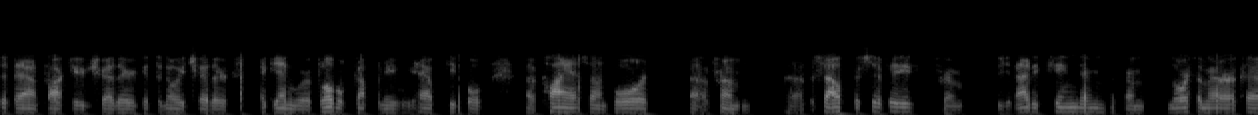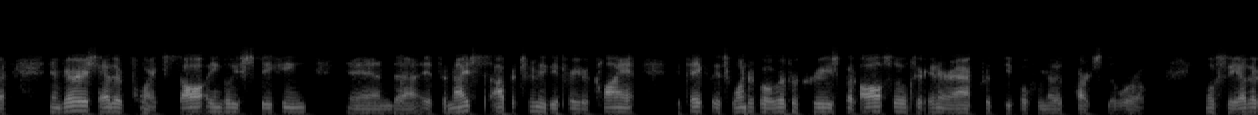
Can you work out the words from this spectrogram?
sit down, talk to each other, get to know each other. Again, we're a global company. We have people, uh, clients on board uh, from uh, the South Pacific, from the United Kingdom, from North America, and various other points. It's all English speaking, and uh, it's a nice opportunity for your client to take this wonderful river cruise, but also to interact with people from other parts of the world. Most of the other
